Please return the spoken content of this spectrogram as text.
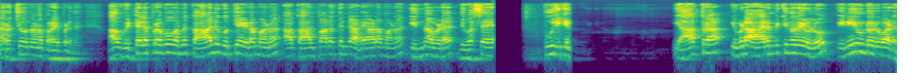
നിറച്ചു എന്നാണ് പറയപ്പെടുന്നത്. ആ വിട്ടലപ്രഭു വന്ന് കാലുകുത്തിയ ഇടമാണ് ആ കാൽപാദത്തിന്റെ അടയാളമാണ് ഇന്ന് അവിടെ ദിവസേ പൂജിക്കുന്നത്. യാത്ര ഇവിടെ ആരംഭിക്കുന്നതേ ഉള്ളൂ ഇനിയുണ്ട് ഒരുപാട്.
